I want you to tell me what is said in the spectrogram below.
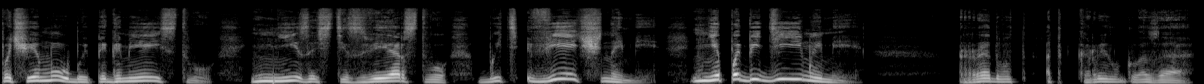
Почему бы пигмейству, низости, зверству быть вечными, непобедимыми? Редвуд открыл глаза.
